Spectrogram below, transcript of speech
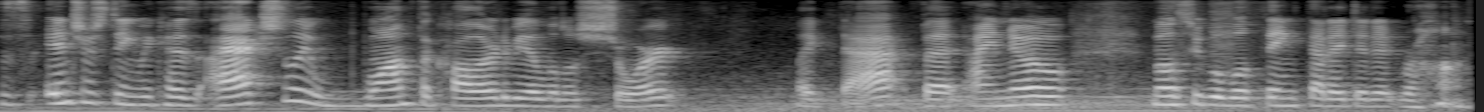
This is interesting because I actually want the collar to be a little short like that, but I know most people will think that I did it wrong.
